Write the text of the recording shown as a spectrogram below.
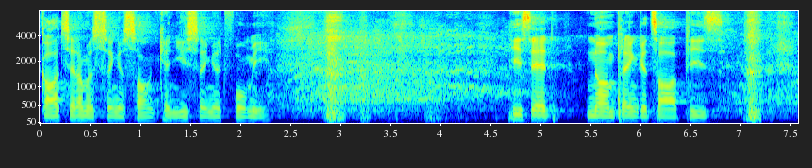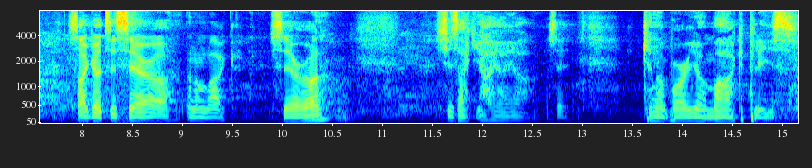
God said I'm going to sing a song. Can you sing it for me? he said, No, I'm playing guitar, please. so I go to Sarah and I'm like, Sarah? She's like, Yeah, yeah, yeah. I said, Can I borrow your mic, please?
